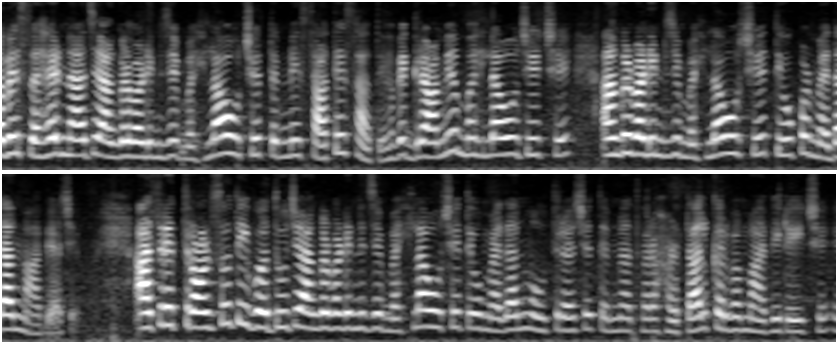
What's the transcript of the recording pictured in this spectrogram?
હવે શહેરના જે આંગણવાડીની જે મહિલાઓ છે તેમની સાથે સાથે હવે ગ્રામ્ય મહિલાઓ જે છે, આંગણવાડીની જે મહિલાઓ છે તેઓ પણ મેદાનમાં આવ્યા છે. આશરે ત્રણસોથી વધુ જે આંગણવાડીની જે મહિલાઓ છે તેઓ મેદાનમાં ઉતર્યા છે. તેમના દ્વારા હડતાલ કરવામાં આવી રહી છે.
